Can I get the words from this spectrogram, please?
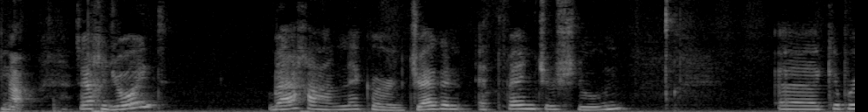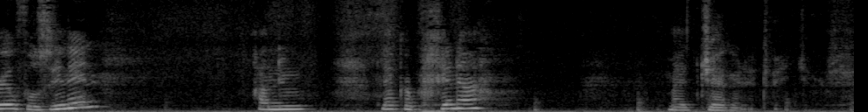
Nou, zijn gejoind. Wij gaan lekker Dragon Adventures doen. Uh, ik heb er heel veel zin in. We gaan nu lekker beginnen met Dragon Adventures.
